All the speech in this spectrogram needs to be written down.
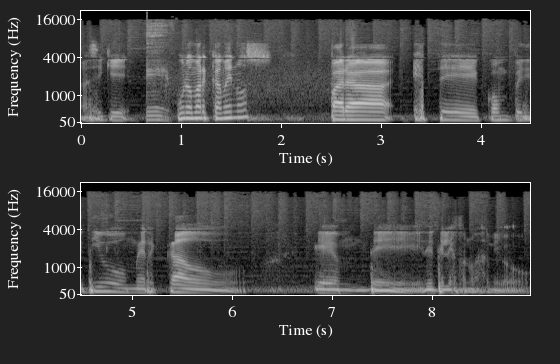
Así que una marca menos para este competitivo mercado eh, de, de teléfonos, amigo.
